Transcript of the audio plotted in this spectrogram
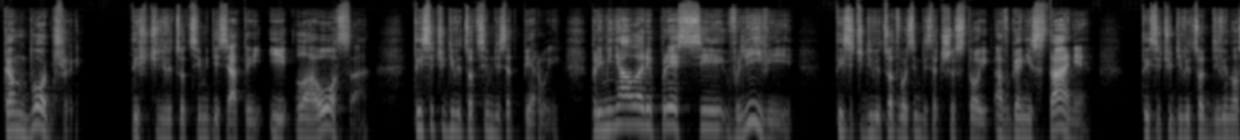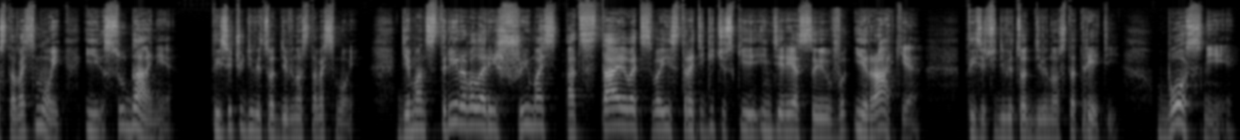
Камбоджи 1970 и Лаоса 1971, применяла репрессии в Ливии 1986, Афганистане 1998 и Судане 1998, демонстрировала решимость отстаивать свои стратегические интересы в Ираке 1993, Боснии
